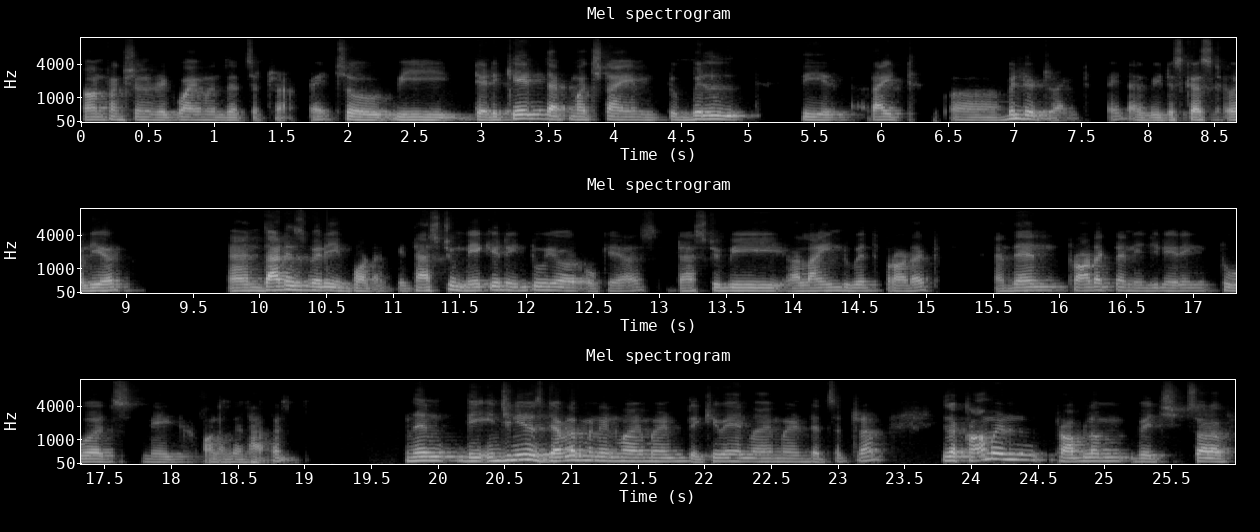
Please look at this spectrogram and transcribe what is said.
non-functional requirements, etc. Right. So we dedicate that much time to build the right, uh, build it right, right, as we discussed earlier. And that is very important. It has to make it into your OKRs. It has to be aligned with product and then product and engineering towards make all of that happen. And then the engineers development environment, the QA environment, etc., is a common problem which sort of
